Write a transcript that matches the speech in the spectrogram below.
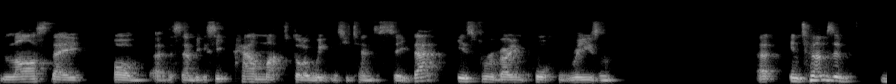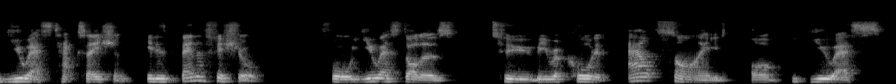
last day of uh, december. You can see how much dollar weakness you tend to see. That is for a very important reason. Uh, in terms of US taxation, it is beneficial for US dollars to be recorded outside of US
